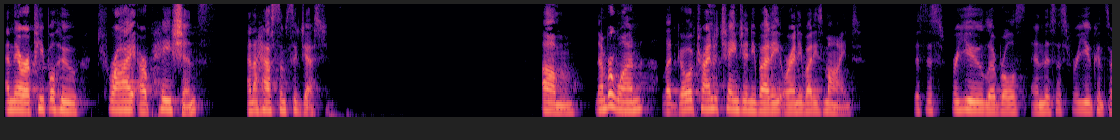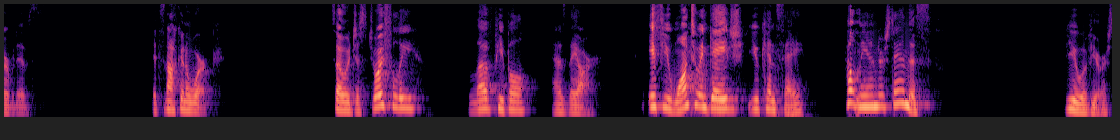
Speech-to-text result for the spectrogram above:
And there are people who try our patience, and I have some suggestions. Um, number one, let go of trying to change anybody or anybody's mind. This is for you, liberals, and this is for you, conservatives. It's not going to work. So just joyfully love people as they are. If you want to engage, you can say, Help me understand this view of yours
